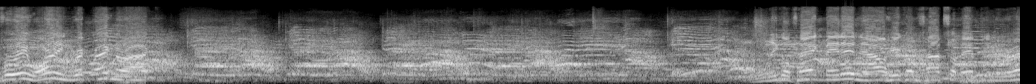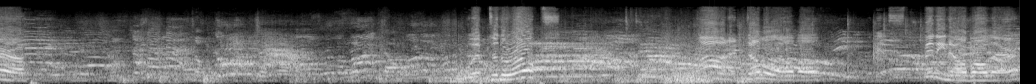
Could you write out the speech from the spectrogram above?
Referee warning Rick Ragnarok. Legal tag made in now. Here comes Hot Stuff Anthony Rivera. Whip to the ropes. Oh, and a double elbow. Yeah, spinning elbow there.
